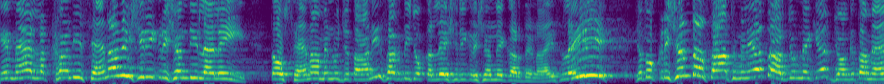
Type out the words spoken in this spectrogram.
ਕਿ ਮੈਂ ਲੱਖਾਂ ਦੀ ਸੈਨਾ ਵੀ ਸ਼੍ਰੀ ਕ੍ਰਿਸ਼ਨ ਦੀ ਲੈ ਲਈ, ਤਾਂ ਉਹ ਸੈਨਾ ਮੈਨੂੰ ਜਿਤਾ ਨਹੀਂ ਸਕਦੀ ਜੋ ਕੱਲੇ ਸ਼੍ਰੀ ਕ੍ਰਿਸ਼ਨ ਨੇ ਕਰ ਦੇਣਾ। ਇਸ ਲਈ ਜਦੋਂ ਕ੍ਰਿਸ਼ਨ ਦਾ ਸਾਥ ਮਿਲਿਆ ਤਾਂ ਅਰਜੁਨ ਨੇ ਕਿਹਾ, ਜੰਗ ਤਾਂ ਮੈਂ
